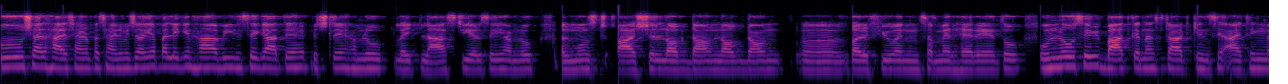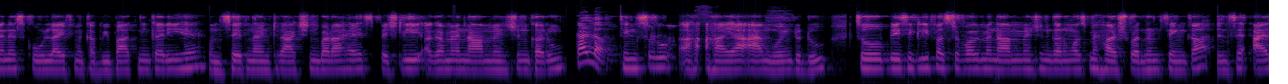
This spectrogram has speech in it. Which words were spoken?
तो शायद हाई स्टैंडर्ड पर्सनालिटी में चला गया पर लेकिन हाँ अभी जैसे क्या आते हैं पिछले हम लोग लाइक लास्ट ईयर से ही हम लोग almost partial lockdown lockdown curfew and इन सब में रह रहे हैं। तो उन लोगों से भी बात करना स्टार्ट किया। इनसे आई थिंक मैंने स्कूल लाइफ में कभी बात नहीं करी है। उनसे इतना इंटरेक्शन बढ़ा है। स्पेशली अगर मैं नाम मेंशन करूँ कर लो। थिंक सो हाँ या I am going to do so basically first of all मैं नाम मेंशन करूँगा उसमें हर्षवर्धन सिंह का जिनसे आई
